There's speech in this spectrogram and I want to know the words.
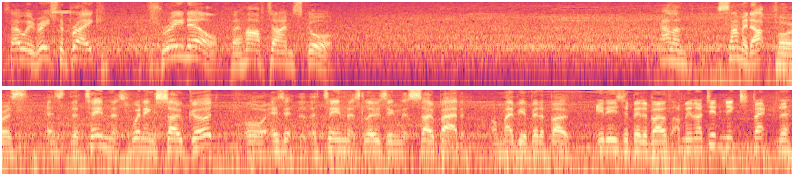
So we've reached the break. 3-0 for half-time score. Alan, sum it up for us. Is the team that's winning so good, or is it that the team that's losing that's so bad, or maybe a bit of both? It is a bit of both. I mean, I didn't expect the,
